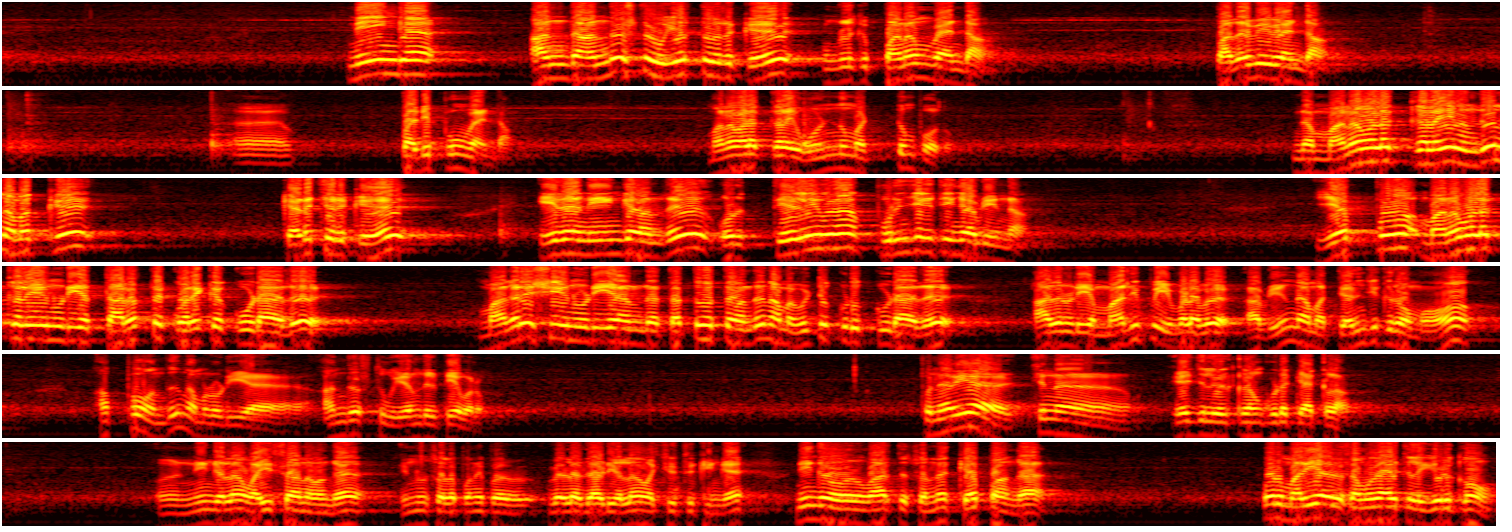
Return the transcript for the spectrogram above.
நீங்கள் அந்த அந்தஸ்து உயர்த்துவதற்கு உங்களுக்கு பணம் வேண்டாம். பதவி வேண்டாம். படிப்பும் வேண்டாம். மனவளக்கலை ஒன்று மட்டும் போதும். இந்த மனவளக்கலை வந்து நமக்கு கிடைச்சிருக்கு. இதை நீங்க வந்து ஒரு தெளிவா புரிஞ்சுக்கிட்டீங்க அப்படின்னா எப்போ மனவளக்கலையினுடைய தரத்தை குறைக்க கூடாது மகரிஷியினுடைய அந்த தத்துவத்தை வந்து நம்ம விட்டு கொடுக்க கூடாது அதனுடைய மதிப்பு இவ்வளவு அப்படின்னு நம்ம தெரிஞ்சுக்கிறோமோ அப்போ வந்து நம்மளுடைய அந்தஸ்து உயர்ந்துகிட்டே வரும். இப்போ நிறைய சின்ன ஏஜில் இருக்கிறவங்க கூட கேட்கலாம். நீங்கள்லாம் வயசானவங்க இன்னும் சொல்லப்போனால் இப்போ வெள்ளை தாடியெல்லாம் வச்சுட்ருக்கீங்க வச்சுட்டு இருக்கீங்க. நீங்கள் ஒரு வார்த்தை சொன்னால் கேட்பாங்க. ஒரு மரியாதை சமுதாயத்தில் இருக்கும்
